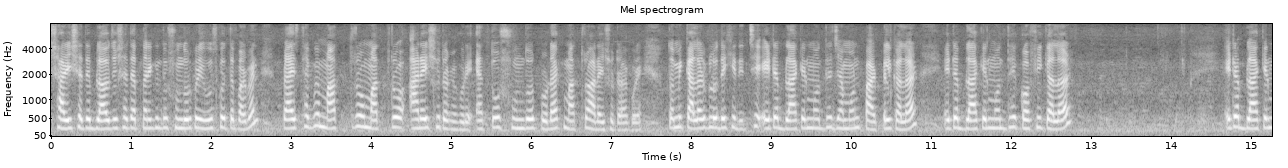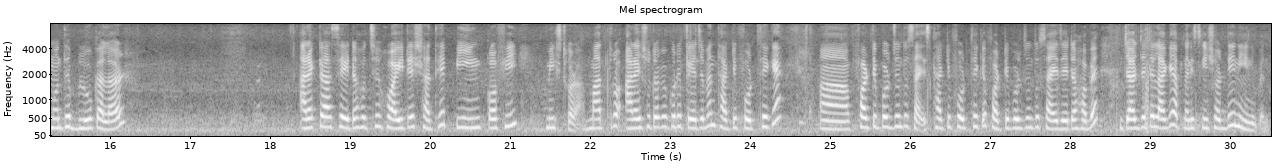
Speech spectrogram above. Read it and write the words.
শাড়ির সাথে ব্লাউজের সাথে আপনারা কিন্তু সুন্দর করে ইউজ করতে পারবেন। প্রাইস থাকবে মাত্র মাত্র আড়াইশো টাকা করে। এত সুন্দর প্রোডাক্ট মাত্র আড়াইশো টাকা করে। তো আমি কালারগুলো দেখিয়ে দিচ্ছি। এটা ব্ল্যাকের মধ্যে যেমন পার্পেল কালার এটা ব্ল্যাকের মধ্যে কফি কালার এটা ব্ল্যাকের মধ্যে ব্লু কালার আরেকটা আছে, এটা হচ্ছে হোয়াইটের সাথে পিঙ্ক কফি মিক্সড করা। মাত্র আড়াইশো টাকা করে পেয়ে যাবেন থার্টি ফোর থেকে ফর্টি পর্যন্ত সাইজ থার্টি ফোর থেকে ফর্টি পর্যন্ত সাইজ এটা হবে। যার যেটা লাগে আপনার স্ক্রিনশট দিয়ে নিয়ে নেবেন।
